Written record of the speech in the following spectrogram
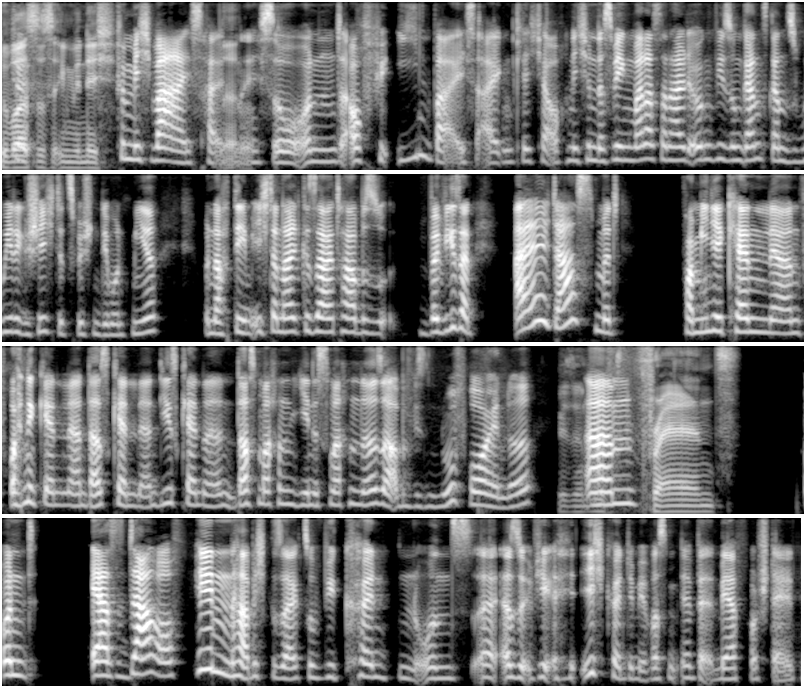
Du warst es irgendwie nicht. Für mich war ich es halt Ja. nicht so. Und auch für ihn war ich es eigentlich ja auch nicht. Und deswegen war das dann halt irgendwie so eine ganz, ganz weirde Geschichte zwischen dem und mir. Und nachdem ich dann halt gesagt habe, so, weil wie gesagt, all das mit Familie kennenlernen, Freunde kennenlernen, das kennenlernen, dies kennenlernen, das machen, jenes machen, ne? So, aber wir sind nur Freunde. Wir sind Ähm, nur Friends. Und erst daraufhin habe ich gesagt, so, wir könnten uns, äh, also wir, ich könnte mir was mehr mehr vorstellen.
